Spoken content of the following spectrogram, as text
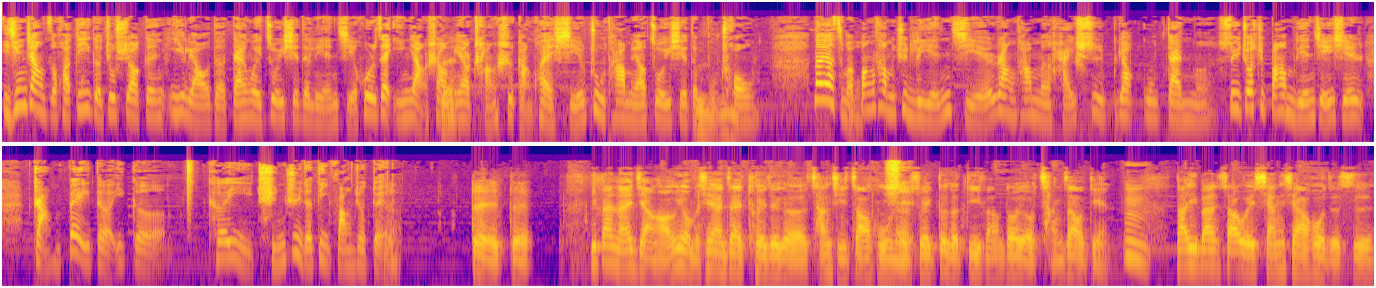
已经这样子的话，第一个就是要跟医疗的单位做一些的连接，或者在营养上面要尝试赶快协助他们要做一些的补充。嗯、那要怎么帮他们去连接，让他们还是不要孤单呢？所以就要去帮他们连接一些长辈的一个。可以群聚的地方就对了。对对，一般来讲哈，因为我们现在在推这个长期照护呢，所以各个地方都有长照点。嗯，那一般稍微乡下或者是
